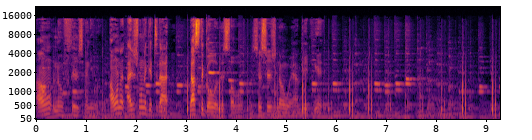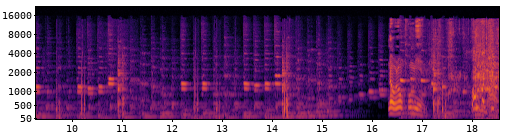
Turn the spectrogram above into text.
I don't know if there's anywhere. I wanna. I just wanna get to that. That's the goal of this level. Since there's no way I'm beating it. No, don't pull me in. Oh my god.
